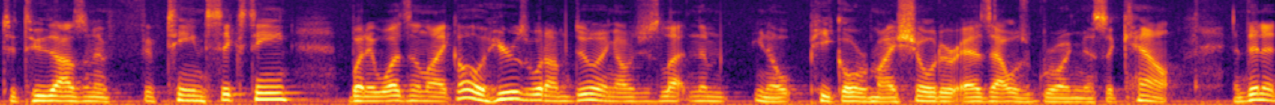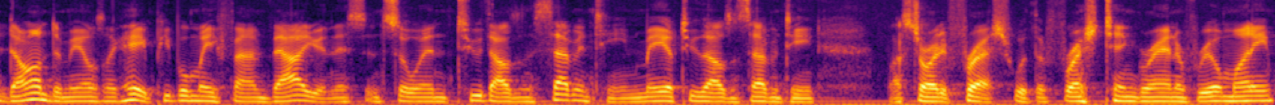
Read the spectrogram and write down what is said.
to 2015, 16. But it wasn't like, oh, here's what I'm doing. I was just letting them, you know, peek over my shoulder as I was growing this account. And then it dawned on me, I was like, hey, people may find value in this. And so in 2017, May of 2017, I started fresh with a fresh 10 grand of real money.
